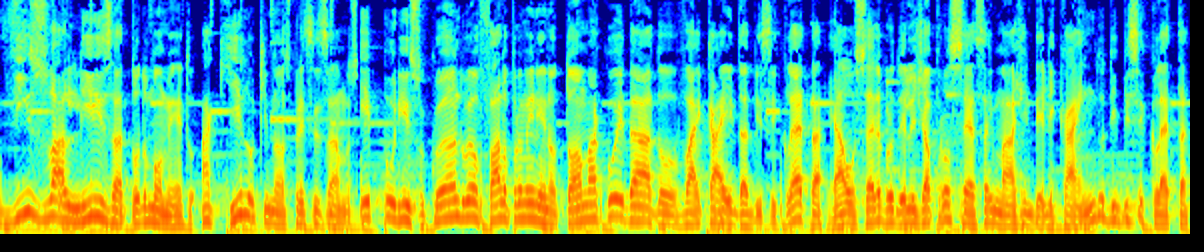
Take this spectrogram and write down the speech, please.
visualiza a todo momento aquilo que nós precisamos. E por isso, quando eu falo pro menino, toma cuidado, vai cair da bicicleta, é o cérebro dele já processa a imagem dele caindo de bicicleta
